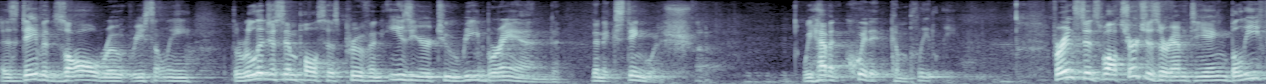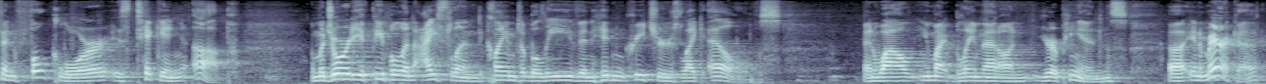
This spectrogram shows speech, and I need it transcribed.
As David Zahl wrote recently, the religious impulse has proven easier to rebrand than extinguish. We haven't quit it completely. For instance, while churches are emptying, belief in folklore is ticking up. A majority of people in Iceland claim to believe in hidden creatures like elves. And while you might blame that on Europeans, uh, in America,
